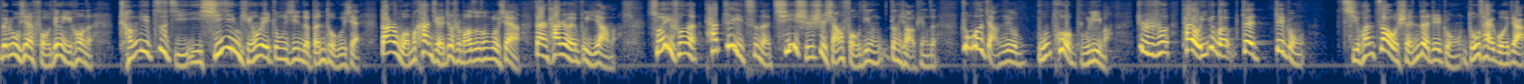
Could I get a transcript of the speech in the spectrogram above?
的路线否定以后呢，成立自己以习近平为中心的本土路线。当然我们看起来就是毛泽东路线啊，但是他认为不一样嘛。所以说呢，他这一次呢，其实是想否定邓小平的。中国讲的这个不破不立嘛，就是说他有一定的在这种喜欢造神的这种独裁国家，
